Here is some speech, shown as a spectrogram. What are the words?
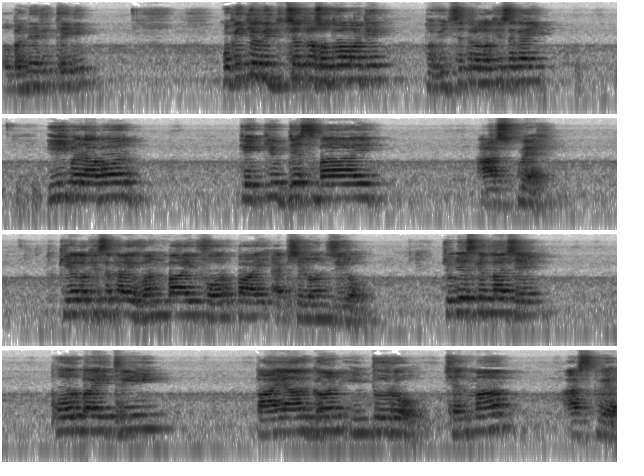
તો બંને રીત થઈ ગઈ મૂકી દો વિદ્યુત ક્ષેત્ર શોધવા માટે તો વિદ્યુત ક્ષેત્ર લખી શકાય E બરાબર K Q dash by R square કે લખી શકાય one by four pi epsilon zero Q dash કેટલા છે? Four by three pi R ઘન ઇન્ટુ રો છેદમાં R square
